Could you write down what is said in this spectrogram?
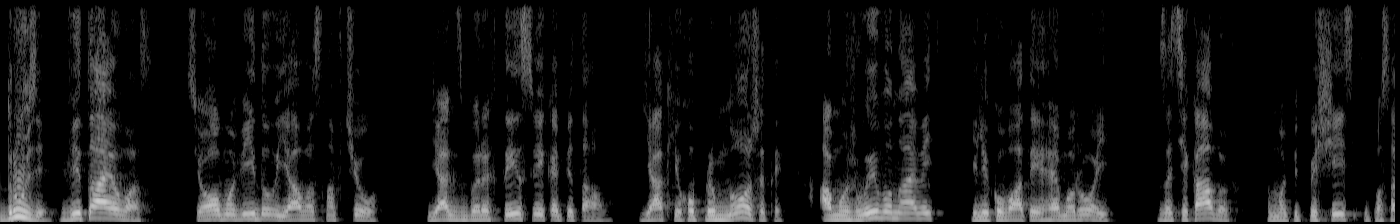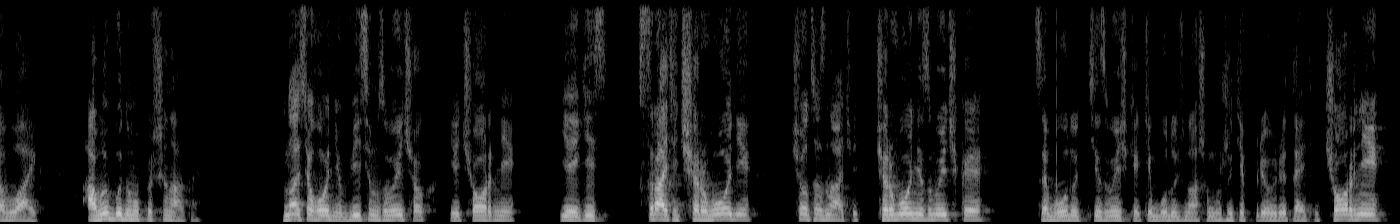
Друзі, вітаю вас! В цьому відео я вас навчу, як зберегти свій капітал, як його примножити, а можливо навіть і лікувати геморой. Зацікавив? Тому підпишись і постав лайк. А ми будемо починати. У нас сьогодні 8 звичок, є чорні, є якісь всраті червоні. Що це значить? Червоні звички це будуть ті звички, які будуть в нашому житті в пріоритеті. Чорні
